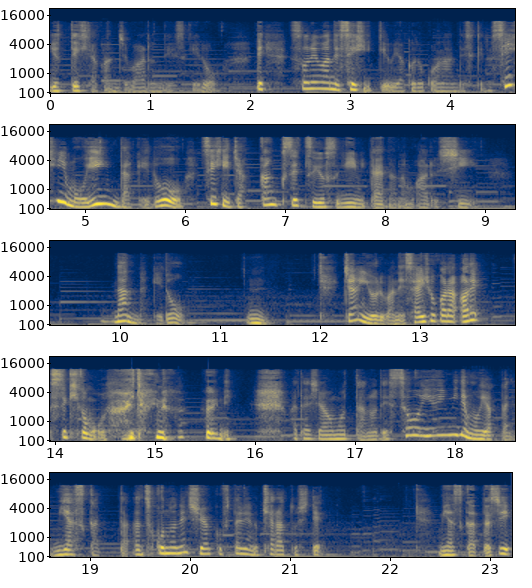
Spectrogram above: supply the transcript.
言ってきた感じはあるんですけど。で、それはね、セヒっていう役どころなんですけど、セヒもいいんだけど、セヒ若干癖強すぎみたいなのもあるし、なんだけど、うん。ジャンよりはね、最初から、あれ？素敵かも みたいな風に私は思ったので、そういう意味でもやっぱり見やすかった。そこのね、主役二人のキャラとして見やすかったし、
